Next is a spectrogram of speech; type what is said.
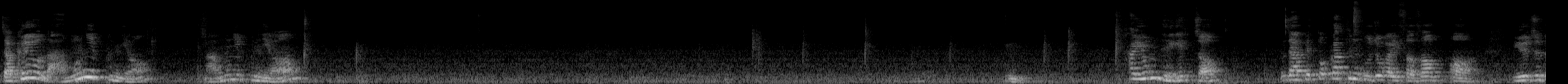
자 그리고 나뭇잎은요. 나뭇잎은요. 음, 사용되겠죠. 근데 앞에 똑같은 구조가 있어서 어 used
